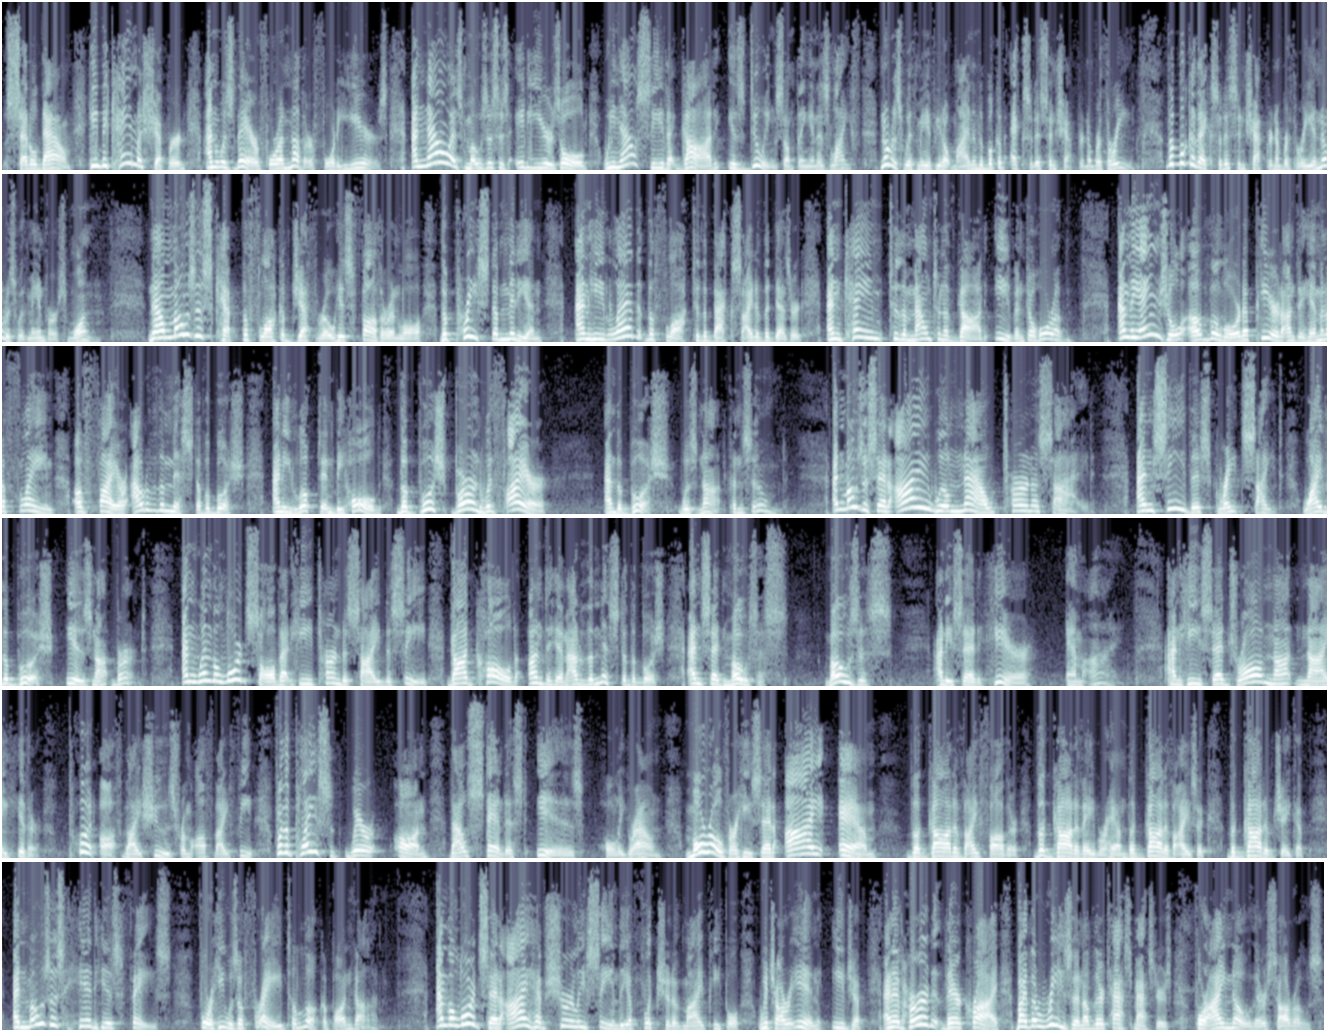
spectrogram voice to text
settled down. He became a shepherd and was there for another 40 years. And now, as Moses is 80 years old, we now see that God is doing something in his life. Notice with me, if you don't mind, in the book of Exodus in chapter number 3. The book of Exodus in chapter number 3, and notice with me in verse 1. Now Moses kept the flock of Jethro, his father in law, the priest of Midian, and he led the flock to the backside of the desert and came to the mountain of God, even to Horeb. And the angel of the Lord appeared unto him in a flame of fire out of the midst of a bush. And he looked, and behold, the bush burned with fire, and the bush was not consumed. And Moses said, I will now turn aside and see this great sight, why the bush is not burnt. And when the Lord saw that he turned aside to see, God called unto him out of the midst of the bush and said, Moses, Moses. And he said, Here am I. And he said, Draw not nigh hither. Put off thy shoes from off thy feet. For the place where on thou standest is holy ground. Moreover, he said, I am the God of thy father, the God of Abraham, the God of Isaac, the God of Jacob. And Moses hid his face, for he was afraid to look upon God. And the Lord said, I have surely seen the affliction of my people which are in Egypt, and have heard their cry by the reason of their taskmasters, for I know their sorrows.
